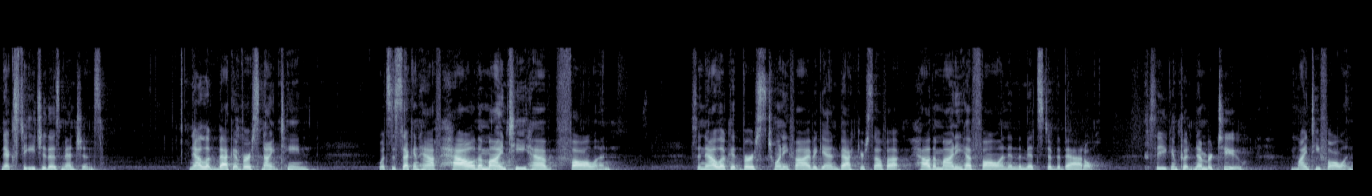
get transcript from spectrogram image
next to each of those mentions. Now, look back at verse 19. What's the second half? How the mighty have fallen. So now look at verse 25 again. Back yourself up. How the mighty have fallen in the midst of the battle. So you can put number two, mighty fallen.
